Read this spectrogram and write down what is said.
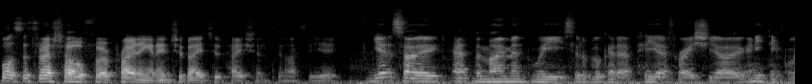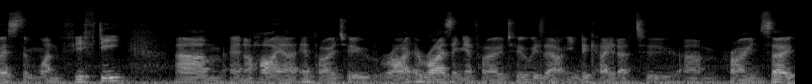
What's the threshold for proning an intubated patient in ICU? Yeah, so at the moment we sort of look at a PF ratio, anything less than 150 um, and a higher FiO2, ri- a rising FiO2 is our indicator to um, prone. So,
